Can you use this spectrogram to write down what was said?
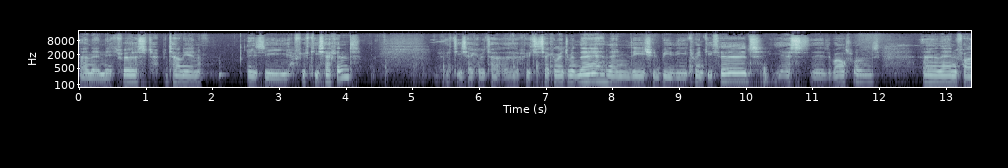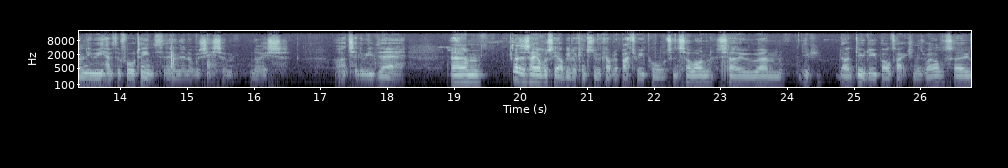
And then this 1st Battalion is the 52nd 52nd, uh, 52nd Regiment there. Then these should be the 23rd. Yes, they're the Welsh ones. And then finally we have the 14th, and then obviously some nice artillery there. Um, as I say, obviously I'll be looking to do a couple of battery ports and so on. So um, if you, I do do bolt action as well, so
